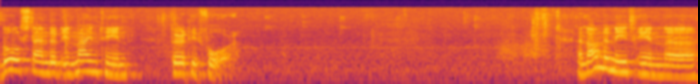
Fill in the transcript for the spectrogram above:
gold standard in 1934. And underneath in uh,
